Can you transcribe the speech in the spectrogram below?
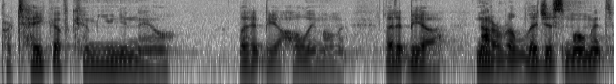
partake of communion now, let it be a holy moment. Let it be a not a religious moment,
